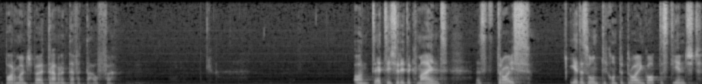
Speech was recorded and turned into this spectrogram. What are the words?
ein paar Monate später haben wir ihn taufen. Und jetzt ist er in der Gemeinde, ein treues, jeden Sonntag kommt er treu in Gottesdienst,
